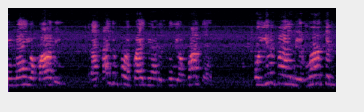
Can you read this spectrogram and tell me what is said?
Emmanuel Barbie. And I thank him for inviting me on this video project for unifying the American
